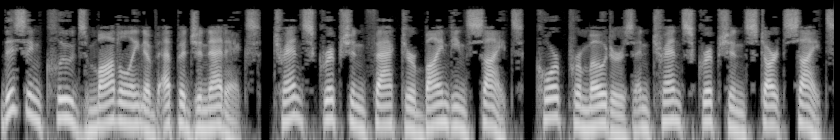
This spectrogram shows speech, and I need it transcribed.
This includes modeling of epigenetics, transcription factor binding sites, core promoters and transcription start sites,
